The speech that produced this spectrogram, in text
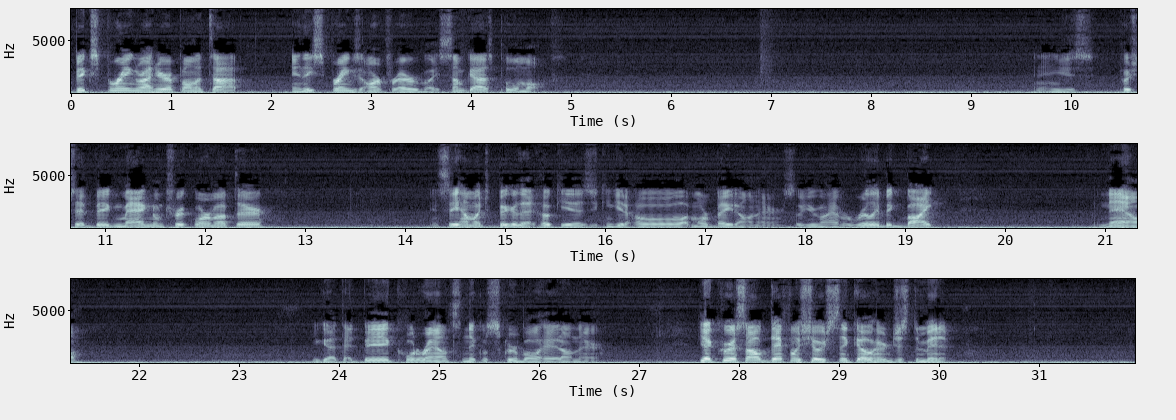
big spring right here up on the top, and these springs aren't for everybody. Some guys pull them off. And you just push that big magnum trick worm up there and see how much bigger that hook is you can get a whole lot more bait on there. So you're gonna have a really big bite. And now you got that big quarter ounce Nichols screwball head on there. Yeah Chris I'll definitely show you Senko here in just a minute.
